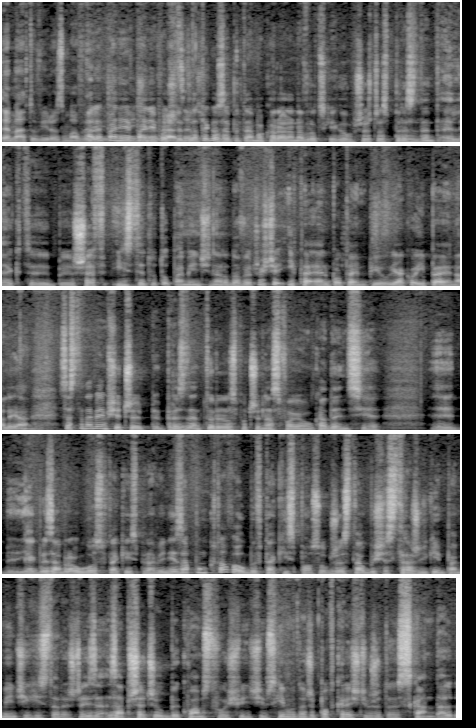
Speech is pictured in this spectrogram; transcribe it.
tematów i rozmowy Ale panie, nie panie pośle, dlatego zapytałem o Karola Nawrockiego, bo przecież to jest prezydent elekt, y, y, szef Instytutu Pamięci Narodowej. Oczywiście IPN potępił jako IPN, ale ja zastanawiam się, czy prezydent, który rozpoczyna swoją kadencję, jakby zabrał głos w takiej sprawie, nie zapunktowałby w taki sposób, że stałby się strażnikiem pamięci historycznej, za- zaprzeczyłby kłamstwu oświęcimskiemu, to znaczy podkreślił, że to jest skandal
